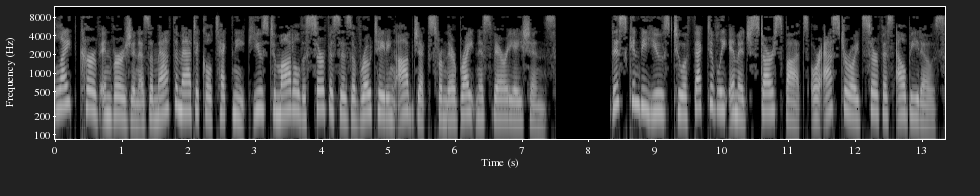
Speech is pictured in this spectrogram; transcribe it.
Light curve inversion is a mathematical technique used to model the surfaces of rotating objects from their brightness variations. This can be used to effectively image star spots or asteroid surface albedos.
